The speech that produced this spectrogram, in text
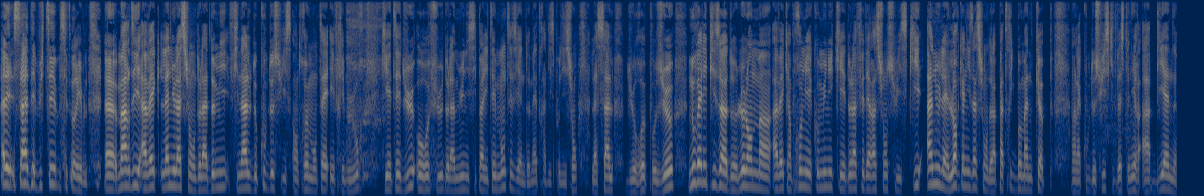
Allez, ça a débuté, c'est horrible. Euh, mardi, avec l'annulation de la demi-finale de Coupe de Suisse entre Montaix et Fribourg, qui était due au refus de la municipalité montésienne de mettre à disposition la salle du Reposieux. Nouvel épisode le lendemain, avec un premier communiqué de la Fédération suisse qui annulait l'organisation de la Patrick Bowman Cup, hein, la Coupe de Suisse qui devait se tenir à Bienne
